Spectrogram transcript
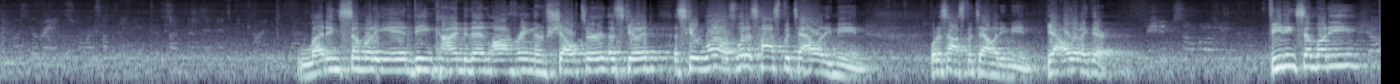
from like a rainstorm or something, you could let them in and be kind to them. Letting somebody in, being kind to them, offering them shelter. That's good. That's good. What else? What does hospitality mean? What does hospitality mean? Yeah, all the way back there. Feeding somebody, Feeding somebody, shelter.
